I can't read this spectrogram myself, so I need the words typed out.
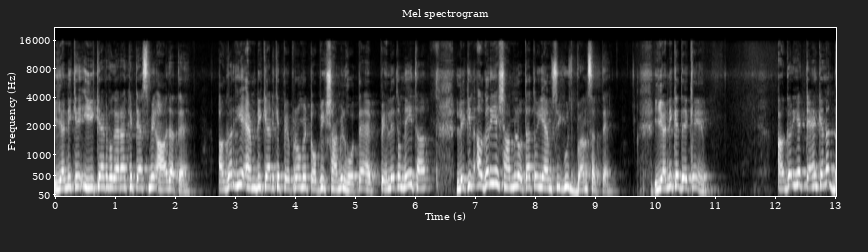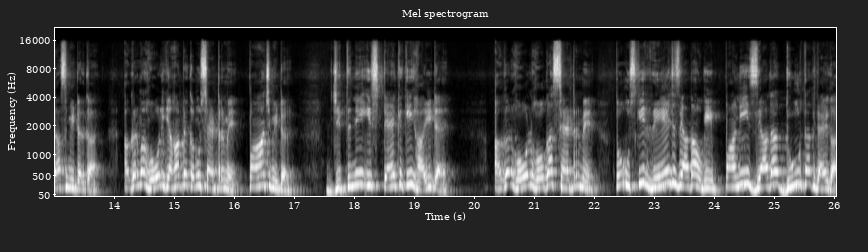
यानी कि ई कैट वगैरह के टेस्ट में आ जाता है। अगर ये एम डी कैट के पेपरों में टॉपिक शामिल होता है, पहले तो नहीं था, लेकिन अगर ये शामिल होता है तो ये एम सी क्यूज बन सकते हैं। यानी कि देखें, अगर ये टैंक है ना दस मीटर का अगर मैं होल यहाँ पे करूँ सेंटर में, पाँच मीटर जितनी इस टैंक की हाइट है, अगर होल होगा सेंटर में तो उसकी रेंज ज़्यादा होगी, पानी ज़्यादा दूर तक जाएगा।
